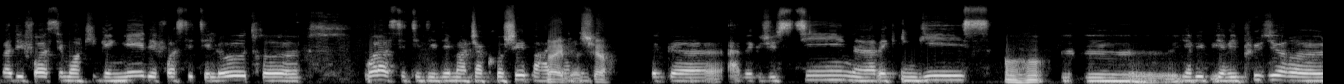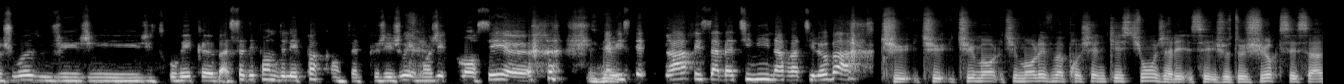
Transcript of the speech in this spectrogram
bah, des fois c'est moi qui gagnais, des fois c'était l'autre. Euh, voilà, c'était des, des, matchs accrochés par exemple. bien sûr avec, euh, avec Justine, avec Ingis. Uh-huh. Euh, il y avait, il y avait plusieurs euh, joueuses où j'ai trouvé que bah, ça dépend de l'époque en fait que j'ai joué. Moi j'ai commencé, il y avait Graf et Sabatini Navratilova. Tu, tu, tu m'enlèves ma prochaine question. Je te jure que c'est ça.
